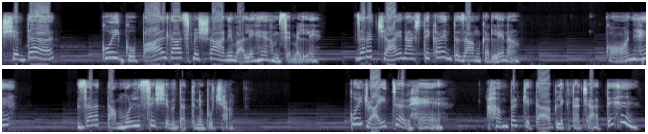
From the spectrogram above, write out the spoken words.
शिवदत्त, कोई गोपाल दास मिश्रा आने वाले हैं हमसे मिलने। जरा चाय नाश्ते का इंतज़ाम कर लेना। कौन है? जरा तामुल से शिवदत्त ने पूछा। कोई राइटर है। हम पर किताब लिखना चाहते हैं?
